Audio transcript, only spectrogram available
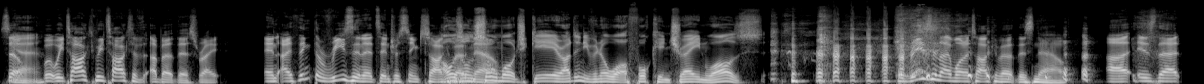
So, Yeah. but we talked we talked about this, right? And I think the reason it's interesting to talk about I was about on now, so much gear, I didn't even know what a fucking train was. the reason I want to talk about this now uh, is that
